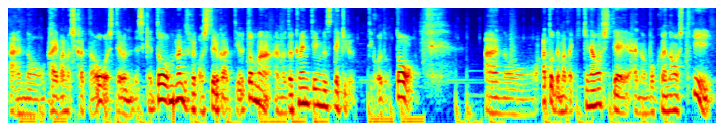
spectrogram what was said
あの、会話の仕方をしてるんですけど、なんでそれをしてるかっていうと、まあ、あの、ドキュメンティングできるってことと、あの、後でまた聞き直して、あの、僕が直したり、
